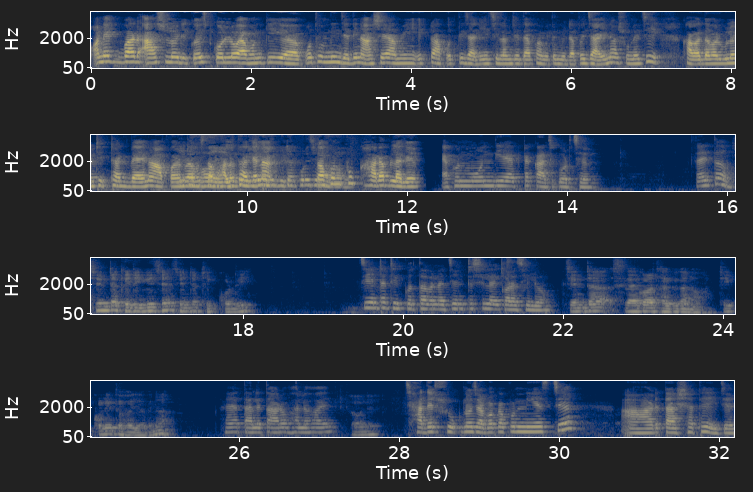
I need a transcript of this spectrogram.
অনেকবার আসলো রিকোয়েস্ট করল এমনকি প্রথম দিন যেদিন আসে আমি একটু আপত্তি জানিয়েছিলাম যে দেখো আমি তো মিট আপে যাই না শুনেছি খাবার দাবারগুলো ঠিকঠাক দেয় না আপ্যায়ন ব্যবস্থা ভালো থাকে না। তখন খুব খারাপ লাগে। এখন মন দিয়ে একটা কাজ করছে। তাই তো? চেনটা কেটে গিয়েছে চেনটা ঠিক করে দিই। চেনটা ঠিক করতে হবে না চেনটা সেলাই করা ছিল। চেনটা সেলাই করা থাকবে কেন? ঠিক করলেই তো হয়ে যাবে না। হ্যাঁ তাহলে তো আরও ভালো হয়। তাহলে ছাদের শুকনো জামা কাপড় নিয়ে এসছে আর তার সাথে এই যে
